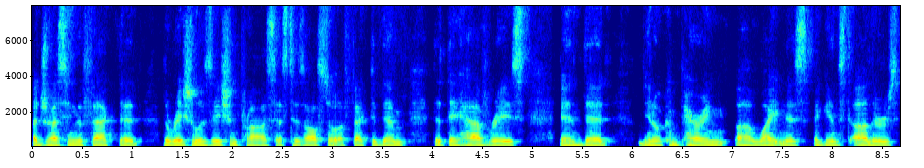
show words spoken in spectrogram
addressing the fact that the racialization process has also affected them, that they have race and that you know, comparing uh, whiteness against others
